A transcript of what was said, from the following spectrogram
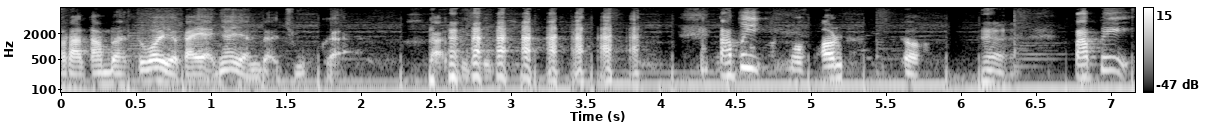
ora tambah tua ya kayaknya ya enggak juga enggak gitu Tapi move on tapi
